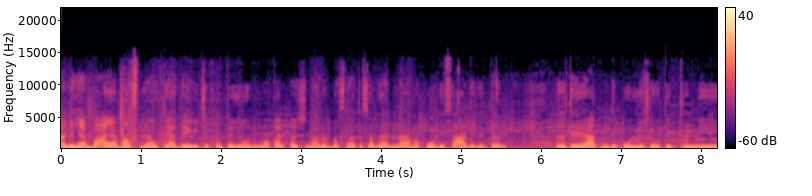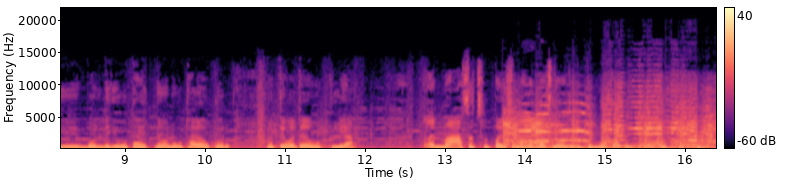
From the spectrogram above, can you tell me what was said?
आणि ह्या बाया बसल्या होत्या. देवीचे फोटो घेऊन मग पैसे मागत बसल्या होत्या सगळ्यांना. मग पोलीस आले तिथून. ते आतमध्ये पोलीस होते. त्यांनी बोलले की उठा येत नाही उठा लवकर. मग तेव्हा त्या उठल्या. आणि मग असंच पैसे मागत बसल्या होत्या तिथे मोकार.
